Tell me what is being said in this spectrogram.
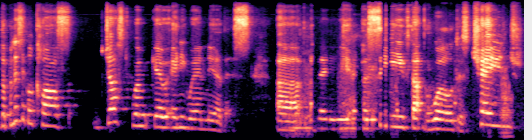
the political class just won't go anywhere near this. Uh, they perceive that the world has changed.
